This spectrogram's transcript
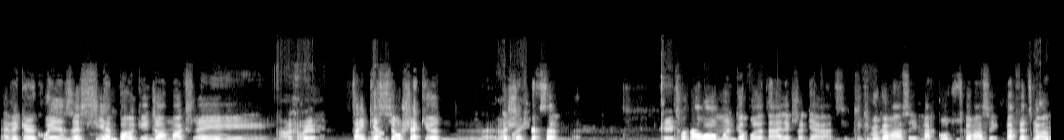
avec un quiz CM Punk et John Moxley. Ah, Parfait. Cinq Ah, questions chacune Ah, de chaque personne. Tu vas en avoir au moins une couple là-dedans, Alex, je te le garantis. Qui, qui veut commencer? Marco, tu veux commencer? Parfait, tu commences.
